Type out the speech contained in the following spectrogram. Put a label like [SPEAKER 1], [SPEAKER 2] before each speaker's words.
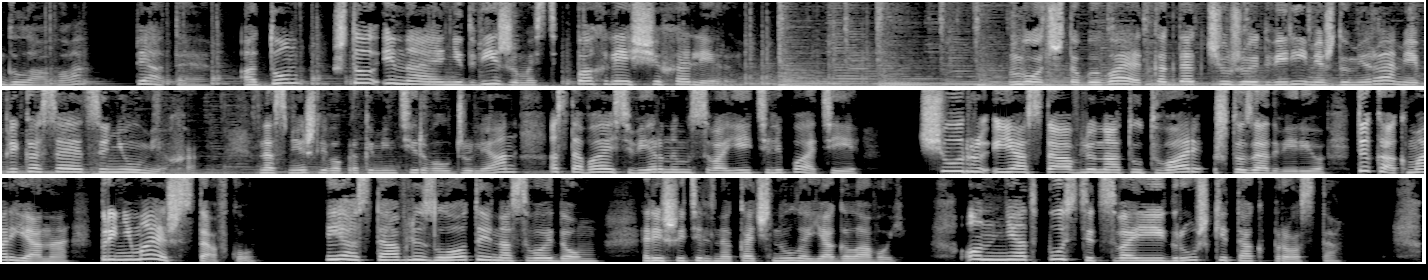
[SPEAKER 1] Глава пятая. О том, что иная недвижимость похлеще холеры. Вот что бывает, когда к чужой двери между мирами прикасается неумеха. Насмешливо прокомментировал Джулиан, оставаясь верным своей телепатии. «Чур, я ставлю на ту тварь, что за дверью. Ты как, Марьяна, принимаешь ставку?» «Я ставлю злотый на свой дом», — решительно качнула я головой. «Он не отпустит свои игрушки так просто».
